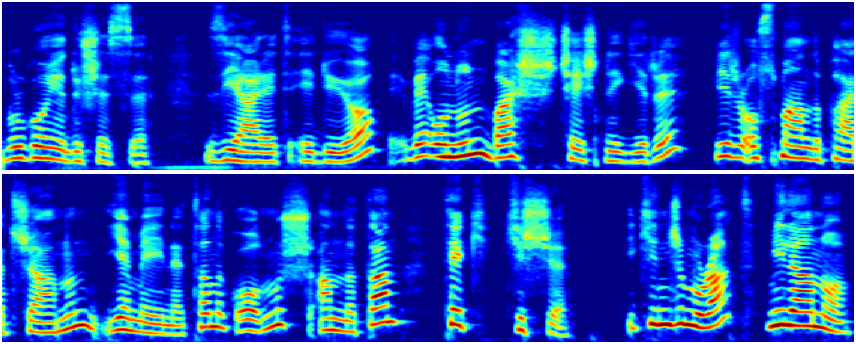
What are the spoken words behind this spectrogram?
Burgonya Düşesi ziyaret ediyor ve onun baş çeşnigiri bir Osmanlı padişahının yemeğine tanık olmuş anlatan tek kişi. İkinci Murat Milano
